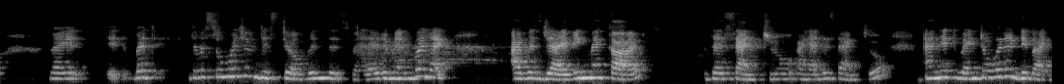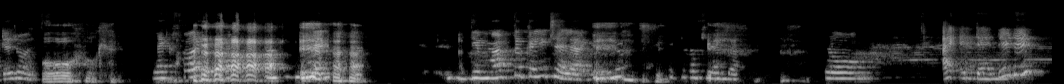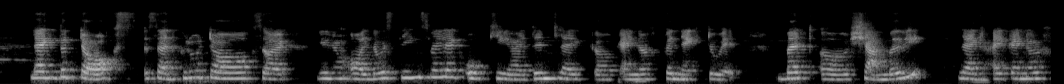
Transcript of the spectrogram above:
well, it, but there was so much of disturbance as well. I remember like I was driving my car, the Santro. I had a Santro, and it went over a divider also. Oh, okay. Like first. दिमाग तो कहीं चला गया so I attended it like the talks, Sadhguru talks, or you know, all those things were like okay. I didn't like uh, kind of connect to it, but uh, Shambhavi, like I kind of,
